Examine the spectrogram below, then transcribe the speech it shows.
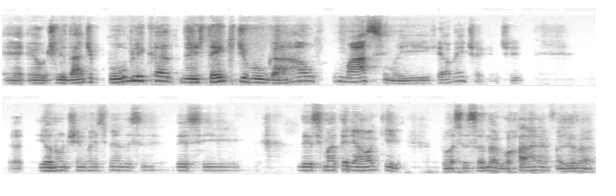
é, é, utilidade pública, a gente tem que divulgar o, o, máximo. E realmente, a gente. Eu não tinha conhecimento desse, desse, desse material aqui. Estou acessando agora, fazendo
